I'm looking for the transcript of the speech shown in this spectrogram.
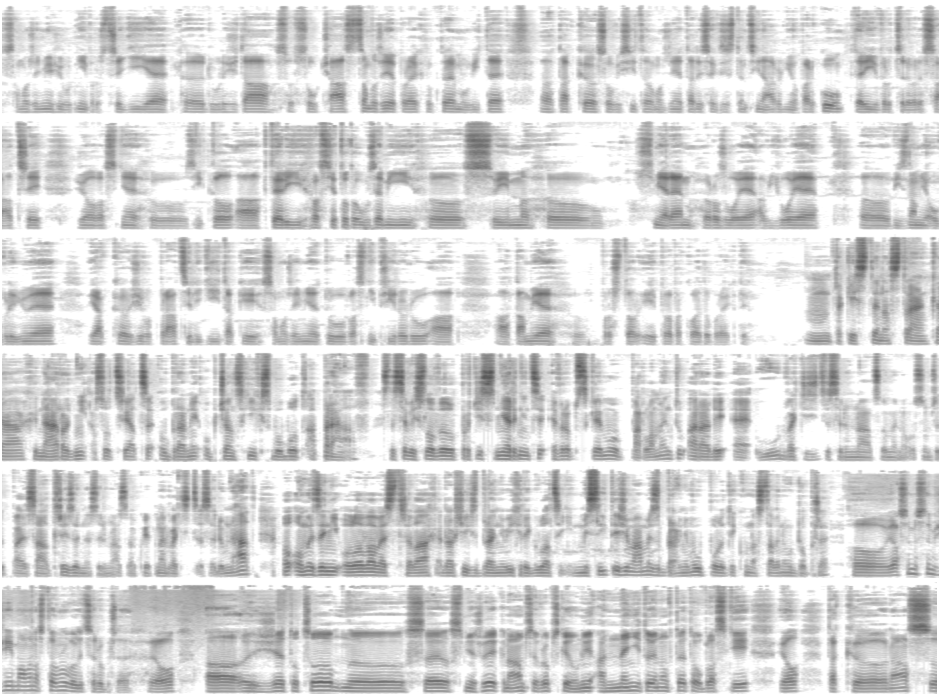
samozřejmě životní prostředí je důležitá součást samozřejmě projektu, o kterém mluvíte, tak jsou souvisí to samozřejmě tady s existencí Národního parku, který v roce 93 že vlastně eh, vznikl a který vlastně toto území eh, svým eh, směrem rozvoje a vývoje významně ovlivňuje jak život práci lidí, tak i samozřejmě tu vlastní přírodu a, a tam je prostor i pro takovéto projekty. Mm, taky jste na stránkách Národní asociace obrany občanských svobod a práv. Jste se vyslovil proti směrnici Evropskému parlamentu a Rady EU 2017-853 ze dne 17. května 2017 o omezení olova ve střelách a dalších zbraňových regulací. Myslíte, že máme zbraňovou politiku nastavenou dobře? Já si myslím, že ji máme nastavenou velice dobře. Jo? A že to, co se směřuje k nám z Evropské unie, a není to jenom v této oblasti, jo, tak nás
